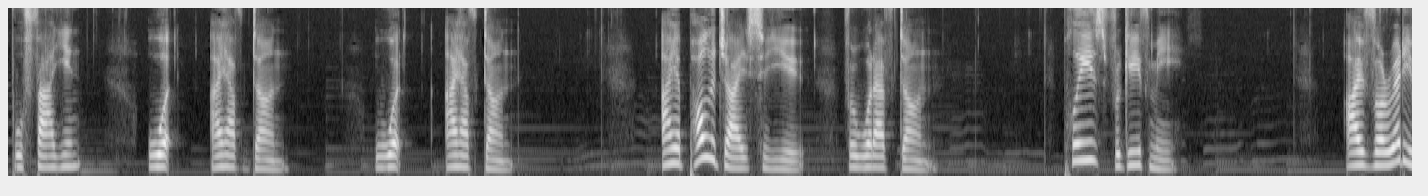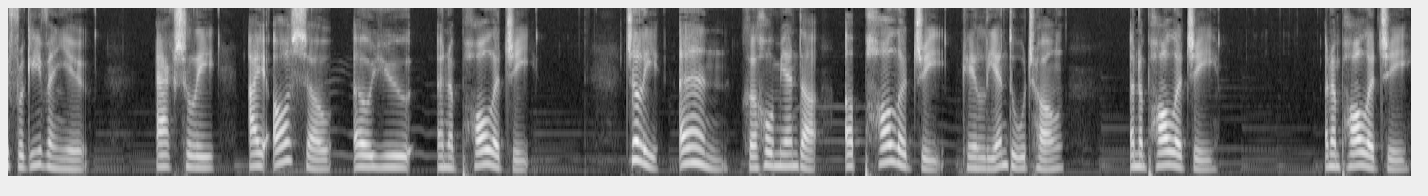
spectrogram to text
不发音 what I have done what I have done. I apologize to you for what I've done. Please forgive me. I've already forgiven you. Actually, I also owe you an apology. 这里 an 和后面的 apology 可以连读成 an apology, an apology,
